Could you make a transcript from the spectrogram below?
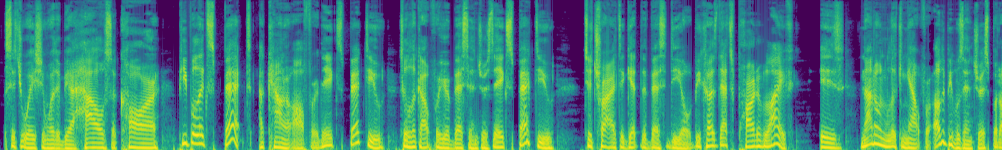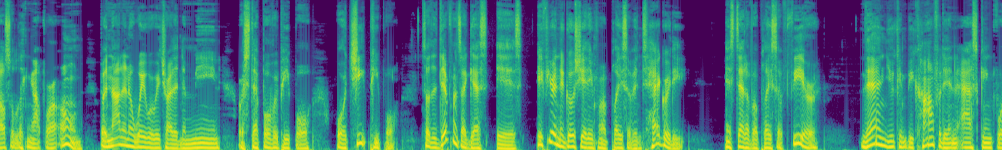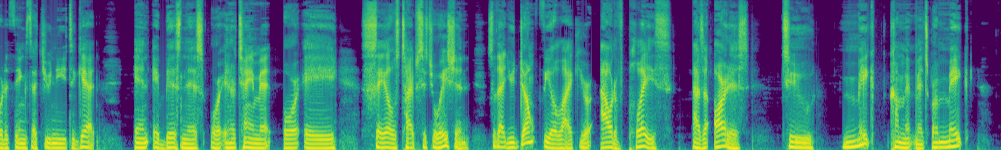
situation, whether it be a house, a car, people expect a counter offer. They expect you to look out for your best interest. They expect you to try to get the best deal because that's part of life is not only looking out for other people's interests, but also looking out for our own, but not in a way where we try to demean or step over people or cheat people. So the difference, I guess, is if you're negotiating from a place of integrity instead of a place of fear, then you can be confident in asking for the things that you need to get in a business or entertainment or a sales type situation so that you don't feel like you're out of place as an artist to make commitments or make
